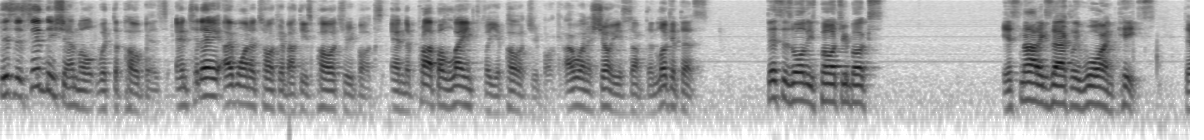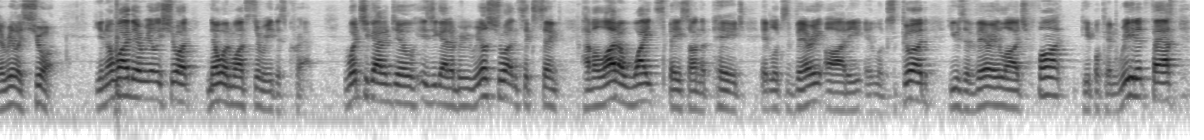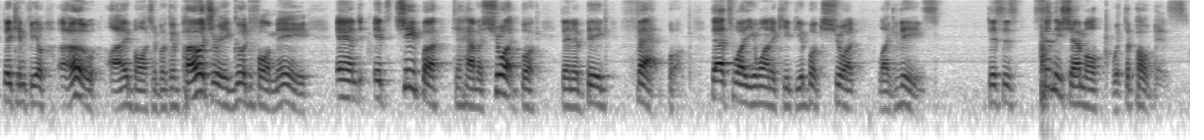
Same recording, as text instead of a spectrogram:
This is Sidney Schemmel with the Po Bizz, and today I want to talk about these poetry books and the proper length for your poetry book. I want to show you something. Look at this. This is all these poetry books. It's not exactly War and Peace. They're really short. You know why they're really short? No one wants to read this crap. What you gotta do is you gotta be real short and succinct, have a lot of white space on the page. It looks very arty, it looks good, use a very large font, People can read it fast. They can feel, oh, I bought a book of poetry, good for me. And it's cheaper to have a short book than a big, fat book. That's why you want to keep your books short like these. This is Sidney Schemmel with the Po Bizz.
